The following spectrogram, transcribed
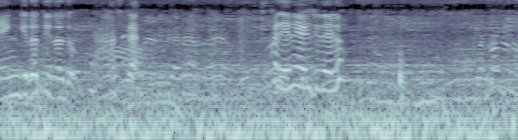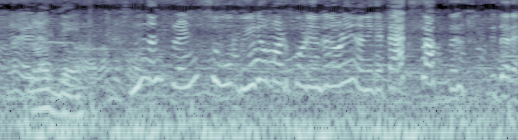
ಹೆಂಗಿರೋ ತಿನ್ನೋದು. ಅಷ್ಟೇ. ಏನು ಹೇಳ್ತಿದ್ದೆ ಹೇಳು? ನನ್ನ ಫ್ರೆಂಡ್ಸು ವಿಡಿಯೋ ಮಾಡ್ಕೊಡಿ ಅಂದ್ರೆ ನೋಡಿ ನನಗೆ ಟ್ಯಾಕ್ಸ್ ಹಾಕ್ತಿದ್ದಾರೆ.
